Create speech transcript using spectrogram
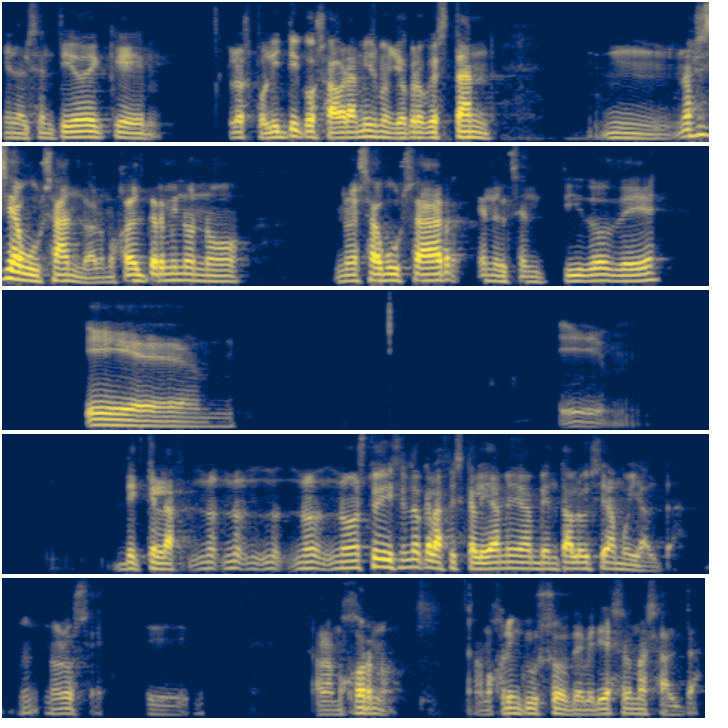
en el sentido de que los políticos ahora mismo yo creo que están, mm, no sé si abusando, a lo mejor el término no, no es abusar en el sentido de... Em, em, de que la, no, estoy diciendo que la fiscalidad medioambiental hoy sea muy alta, no, lo sé. Eh, a lo mejor no, a lo mejor incluso debería ser más alta.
